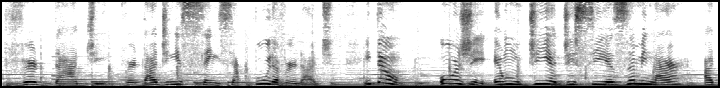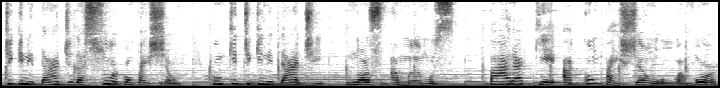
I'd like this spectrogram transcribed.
verdade, verdade em essência, pura verdade. Então, hoje é um dia de se examinar a dignidade da sua compaixão. Com que dignidade nós amamos? Para que a compaixão ou o amor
